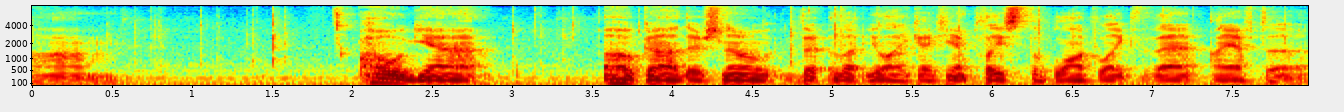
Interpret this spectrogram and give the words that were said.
Um, oh, yeah. Oh god, there's no, like, I can't place the block like that. I have to,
